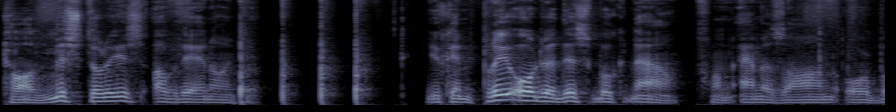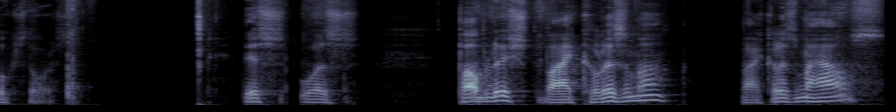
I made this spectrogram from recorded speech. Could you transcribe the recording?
called Mysteries of the Anointing. You can pre order this book now from Amazon or bookstores. This was published by Charisma, by Charisma House.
